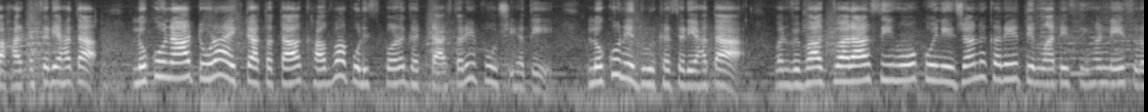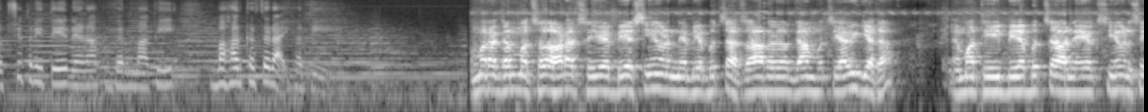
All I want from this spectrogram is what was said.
બહાર ખસેડ્યા હતા. લોકોના ટોળા એકઠા થતા ખાંભા પોલીસ પણ ઘટના સ્થળે પહોંચી હતી. લોકોને દૂર ખસેડ્યા હતા. વન વિભાગ દ્વારા સિંહો કોઈને ઇજા કરે તે માટે સિંહણને સુરક્ષિત રીતે રહેણાંક ઘરમાંથી બહાર ખસેડાઈ હતી. અમારા ગામમાં છ હાડા છે, બે સિંહણ ને બે બચ્ચા. ચાર ગામ વચ્ચે આવી ગયા હતા. એમાંથી બે બચ્ચા અને એક સિંહણ છે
